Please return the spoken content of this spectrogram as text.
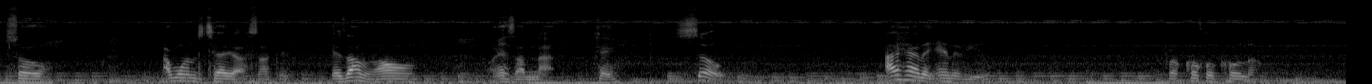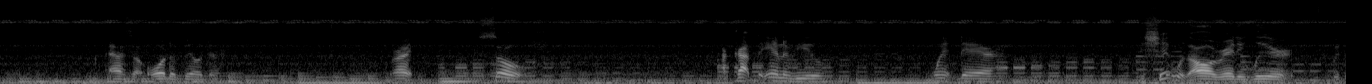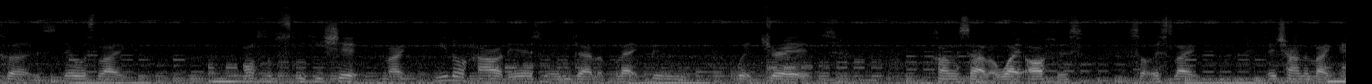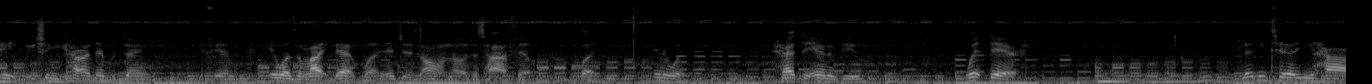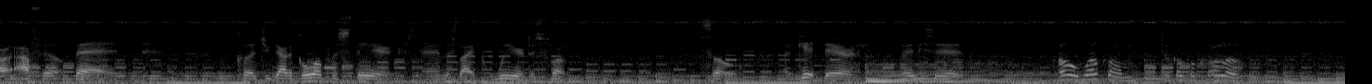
So I wanted to tell y'all something. Is I'm wrong or is I'm not? Okay, so I had an interview for Coca-Cola as an order builder. Right, so I got the interview, went there. The shit was already weird because there was like on some sneaky shit. Like, you know how it is when you got a black dude with dreads come inside a white office. So it's like they're trying to like, hey, make sure you hide everything. You feel me? It wasn't like that, but it just I don't know, just how I felt. But anyway, had the interview, went there. Let me tell you how I felt bad because you got to go up a stairs and it's like weird as fuck. So I get there, lady said, "Oh, welcome to Coca-Cola.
